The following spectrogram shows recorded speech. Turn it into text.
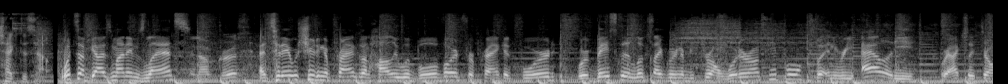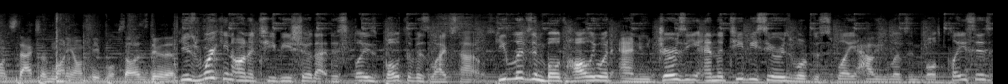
Check this out. What's up guys, my name is Lance. And I'm Chris. And today we're shooting a prank on Hollywood Boulevard for Prank It Forward, where basically it looks like we're gonna be throwing water on people, but in reality, we're actually throwing stacks of money on people. So let's do this. He's working on a TV show that displays both of his lifestyles. He lives in both Hollywood and New Jersey, and the TV series will display how he lives in both places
